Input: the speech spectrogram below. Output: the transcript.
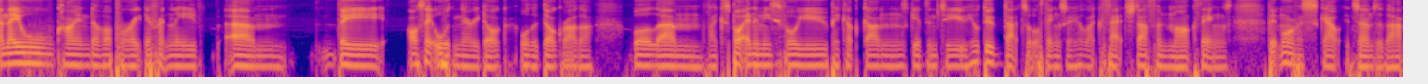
and they all kind of operate differently. Um, the I'll say ordinary dog, or the dog rather, will um, like spot enemies for you, pick up guns, give them to you. He'll do that sort of thing. So he'll like fetch stuff and mark things. A bit more of a scout in terms of that.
